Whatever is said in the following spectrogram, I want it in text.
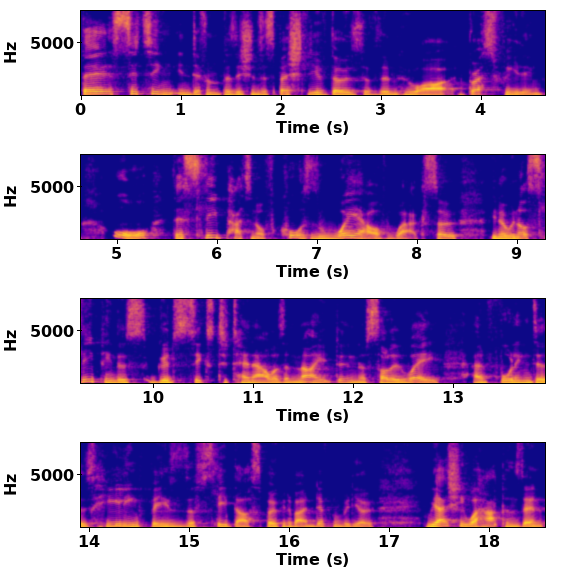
they're sitting in different positions, especially if those of them who are breastfeeding, or their sleep pattern, of course, is way out of whack. So, you know, we're not sleeping those good six to 10 hours a night in a solid way and falling into those healing phases of sleep that I've spoken about in different video. We actually, what happens then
